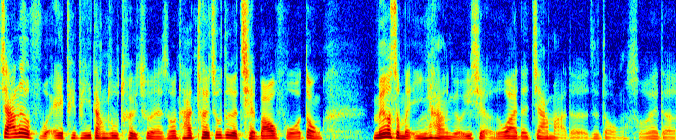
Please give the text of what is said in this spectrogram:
家乐福 APP 当初推出的时候，它推出这个钱包活动，没有什么银行有一些额外的加码的这种所谓的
